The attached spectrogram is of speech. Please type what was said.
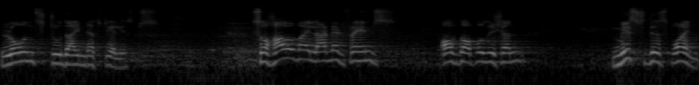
loans to the industrialists. So how my learned friends of the opposition missed this point.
